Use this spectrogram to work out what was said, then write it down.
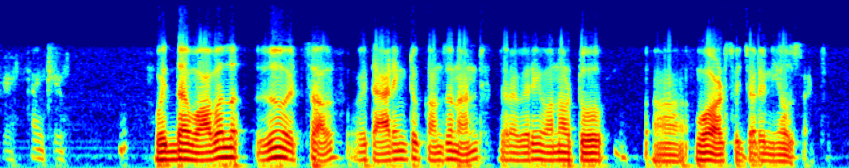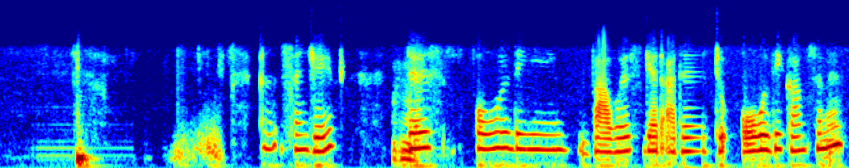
Okay, thank you. With the vowel zu itself, with adding to consonant, there are very one or two uh, words which are in use. Uh, Sanjeev, Mhm. does all the vowels get added to all the consonants,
